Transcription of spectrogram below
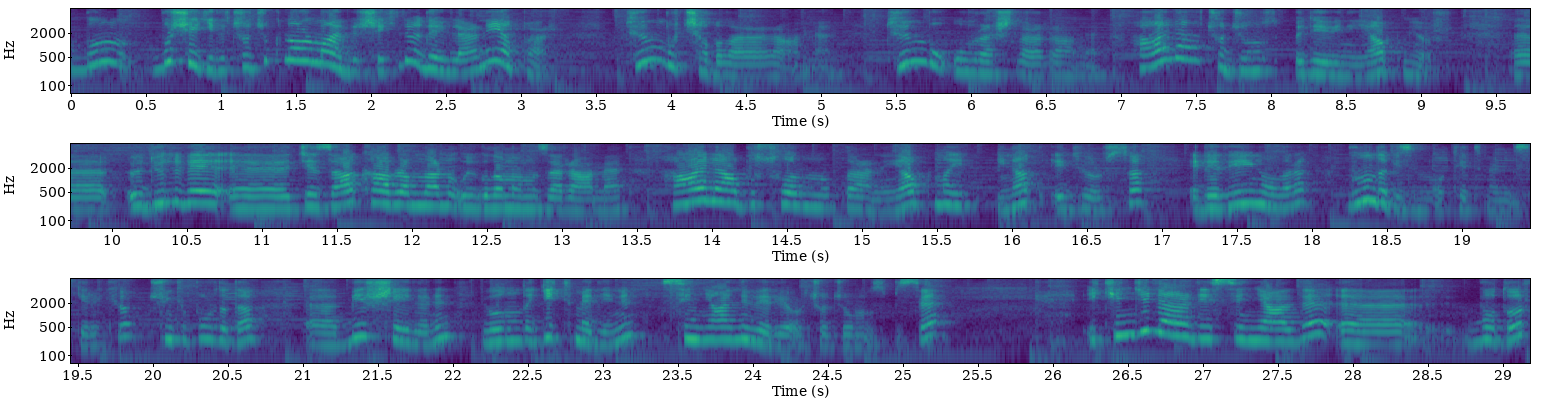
Bu, bu şekilde çocuk normal bir şekilde ödevlerini yapar. Tüm bu çabalara rağmen, tüm bu uğraşlara rağmen hala çocuğumuz ödevini yapmıyor. Ee, ödül ve e, ceza kavramlarını uygulamamıza rağmen hala bu sorumluluklarını yapmayıp inat ediyorsa ebeveyn olarak bunu da bizim not etmemiz gerekiyor. Çünkü burada da e, bir şeylerin yolunda gitmediğinin sinyalini veriyor çocuğumuz bize. İkinci verdiği sinyalde e, budur.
